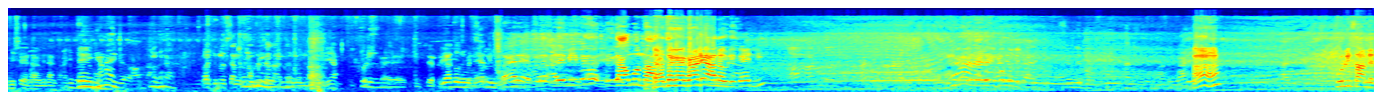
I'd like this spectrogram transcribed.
विषय ना नाही काय गाडी हलवली काय हा. पोलीस आलेत.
